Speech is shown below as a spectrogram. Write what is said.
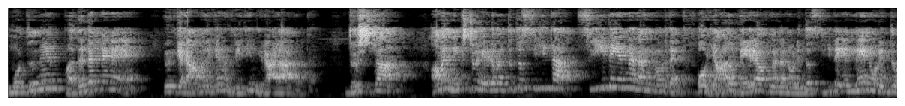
ಮೊದಲನೇ ಪದದಲ್ಲೇನೆ ಇವನ್ಗೆ ರಾಮನಿಗೆ ಒಂದ್ ರೀತಿ ನಿರಾಳ ಆಗುತ್ತೆ. ದೃಷ್ಟ. ಆಮೇಲೆ ನೆಕ್ಸ್ಟ್ ಹೇಳುವಂಥದ್ದು ಸೀತಾ. ಸೀತೆಯನ್ನ ನಾನು ನೋಡಿದೆ. ಓ, ಯಾರೋ ಬೇರೆಯವ್ರನ್ನೆಲ್ಲ ನೋಡಿದ್ದು, ಸೀತೆಯನ್ನೇ ನೋಡಿದ್ದು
